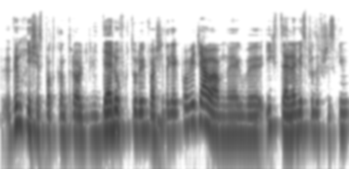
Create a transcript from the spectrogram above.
wymknie się spod kontroli liderów, których właśnie, tak jak powiedziałam, no jakby ich celem jest przede wszystkim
